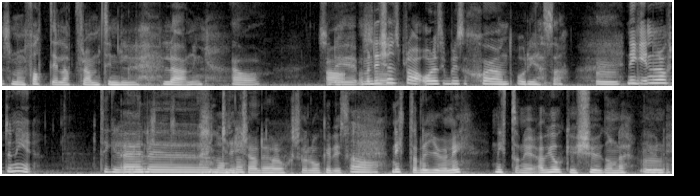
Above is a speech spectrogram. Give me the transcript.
som en fattiglapp fram till löning. Ja. Så Ja, det, men det så- känns bra och det ska bli så skönt att resa. Mm. Ni, när åkte ni? Till Eh, eller London? Grekland, jag har också velat åka dit. Ja, 19 juni. 19 juni. Ja, vi åker ju 20 Mm. juni.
